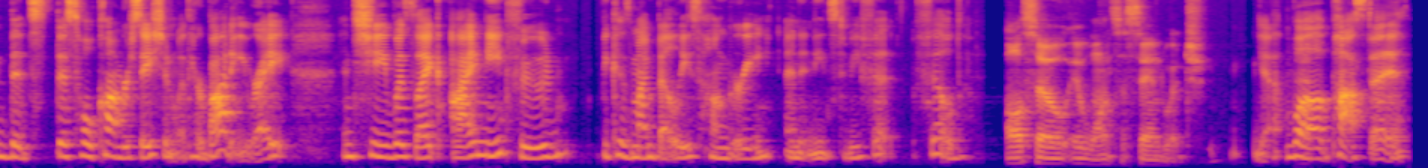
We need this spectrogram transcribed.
this this whole conversation with her body, right? And she was like, "I need food because my belly's hungry and it needs to be fit filled." Also, it wants a sandwich Yeah. Well, pasta.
